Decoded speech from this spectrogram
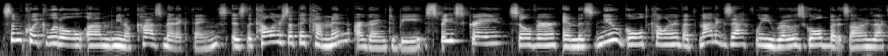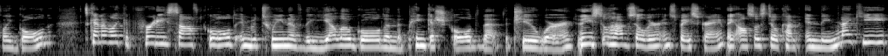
Some quick little, um, you know, cosmetic things is the colors that they come in are going to be space gray, silver, and this new gold color that's not exactly rose gold, but it's not exactly gold. It's kind of like a pretty soft gold in between of the yellow gold and the pinkish gold that the two were. And then you still have silver and space gray. They also still come in the Nike,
